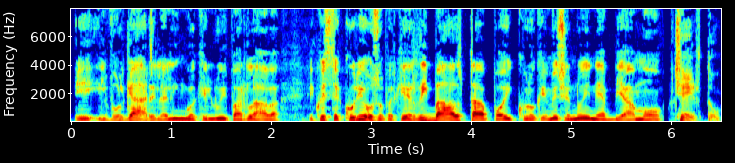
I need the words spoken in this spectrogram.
e il volgare, la lingua che lui parlava. E questo è curioso perché ribalta poi quello che invece noi ne abbiamo. Certo.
